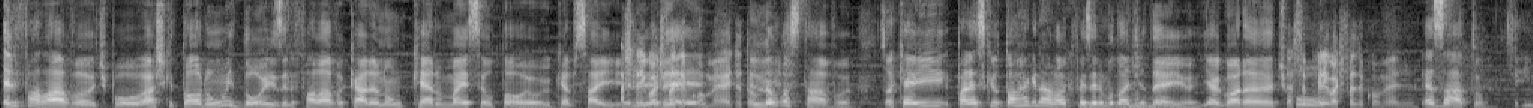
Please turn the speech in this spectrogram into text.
Ele falava, tipo, acho que Thor 1 e 2, ele falava, cara, eu não quero mais ser o Thor, eu, eu quero sair. Acho que ele gosta de fazer comédia, ele talvez. não gostava. Só que aí parece que o Thor Ragnarok fez ele mudar de ideia. E agora, Deve tipo. ser porque ele gosta de fazer comédia. Exato. Sim.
